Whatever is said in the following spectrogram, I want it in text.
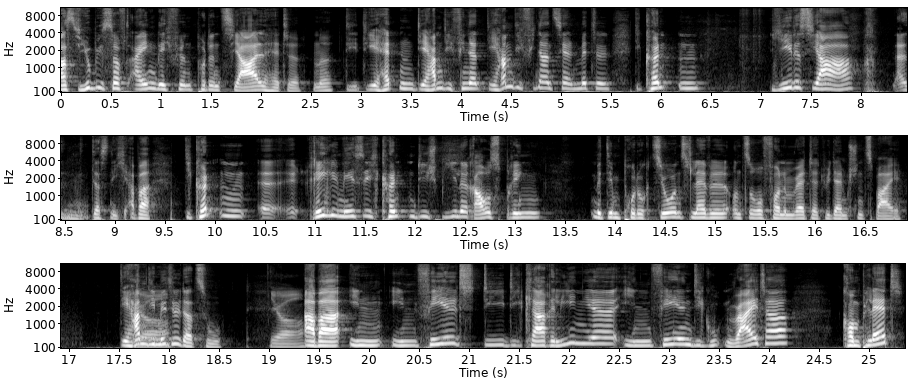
was Ubisoft eigentlich für ein Potenzial hätte. Ne? Die, die hätten, die haben die, Finan die haben die finanziellen Mittel, die könnten jedes Jahr, also das nicht, aber die könnten äh, regelmäßig könnten die Spiele rausbringen mit dem Produktionslevel und so von einem Red Dead Redemption 2. Die haben Ja. die Mittel dazu. Ja. Aber ihnen, ihnen fehlt die, die klare Linie, ihnen fehlen die guten Writer komplett.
